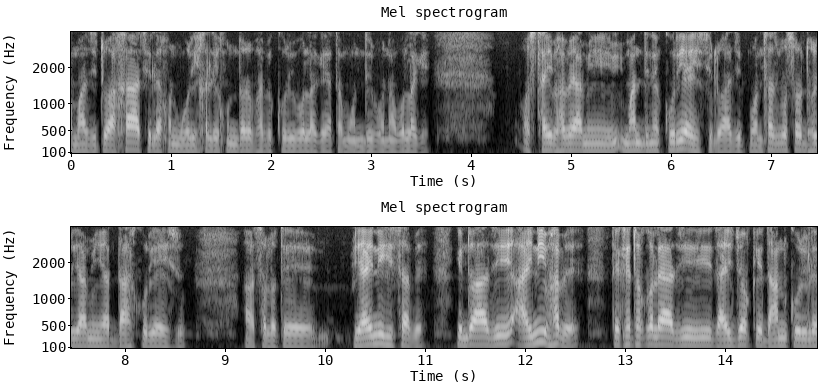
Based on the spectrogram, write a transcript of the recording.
আমাৰ যিটো আশা আছিল এখন মৰিশালী সুন্দৰভাৱে কৰিব লাগে এটা মন্দিৰ বনাব লাগে। অস্থায়ীভাৱে আমি ইমান দিনে কৰি আহিছিলোঁ। আজি পঞ্চাছ বছৰ ধৰি আমি ইয়াত দাহ কৰি আহিছোঁ আচলতে বেআইনী হিচাপে। কিন্তু আজি আইনীভাৱে তেখেতসকলে আজি ৰাইজক দান কৰিলে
